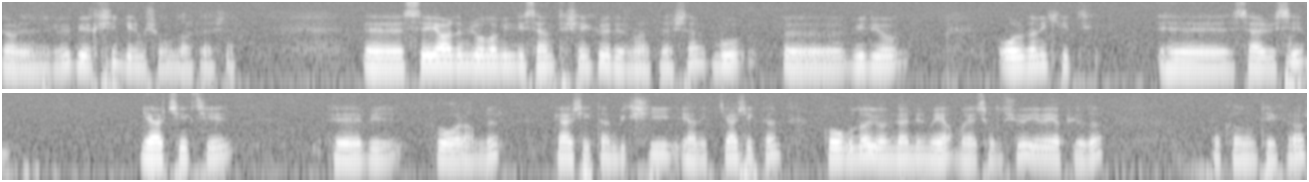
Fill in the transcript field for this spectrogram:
Gördüğünüz gibi bir kişi girmiş oldu arkadaşlar ee, size yardımcı olabildiysem teşekkür ediyorum arkadaşlar. Bu e, video organik hit e, servisi gerçekçi e, bir programdır. Gerçekten bir kişi yani gerçekten Google'a yönlendirme yapmaya çalışıyor ve yapıyor da. Bakalım tekrar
